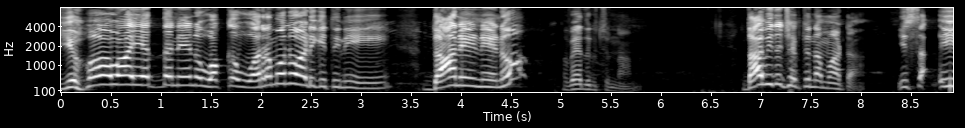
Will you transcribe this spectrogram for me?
యహోవా ఎద్ద నేను ఒక్క వరమును అడిగి తిని దానిని నేను వెతుకుచున్నాను దావిదు చెప్తున్న మాట. ఈ ఈ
